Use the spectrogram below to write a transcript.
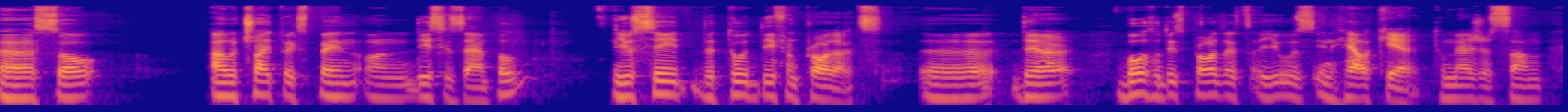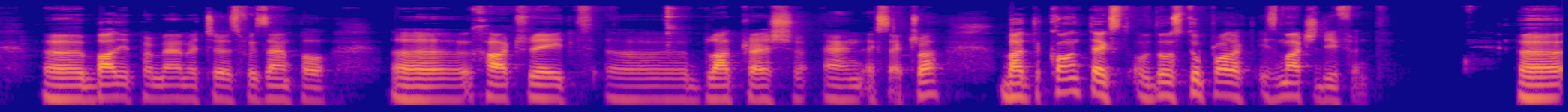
Uh, so I will try to explain on this example. You see the two different products. Uh, they're, both of these products are used in healthcare to measure some uh, body parameters, for example, uh, heart rate, uh, blood pressure, and etc. But the context of those two products is much different. Uh,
